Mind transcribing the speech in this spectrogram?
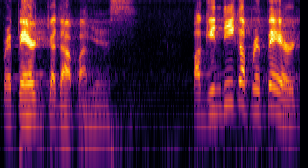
prepared ka dapat. Yes. Pag hindi ka prepared,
